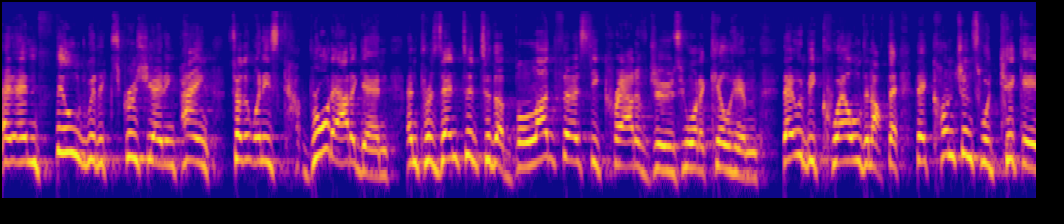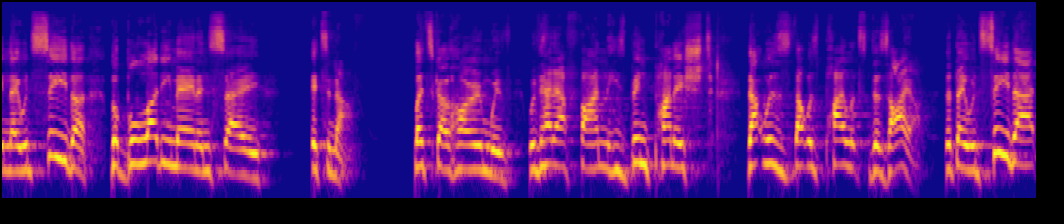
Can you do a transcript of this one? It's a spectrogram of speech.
and, and filled with excruciating pain, so that when he's brought out again and presented to the bloodthirsty crowd of Jews who want to kill him, they would be quelled enough. Their, their conscience would kick in. They would see the, the bloody man and say, It's enough. Let's go home. We've, we've had our fun. He's been punished. That was, that was Pilate's desire, that they would see that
